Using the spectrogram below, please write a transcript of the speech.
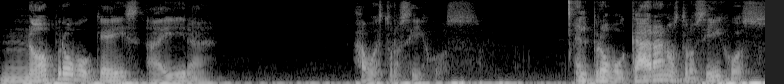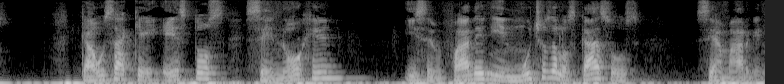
no provoquéis a ira a vuestros hijos. El provocar a nuestros hijos causa que estos se enojen y se enfaden y en muchos de los casos se amarguen.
